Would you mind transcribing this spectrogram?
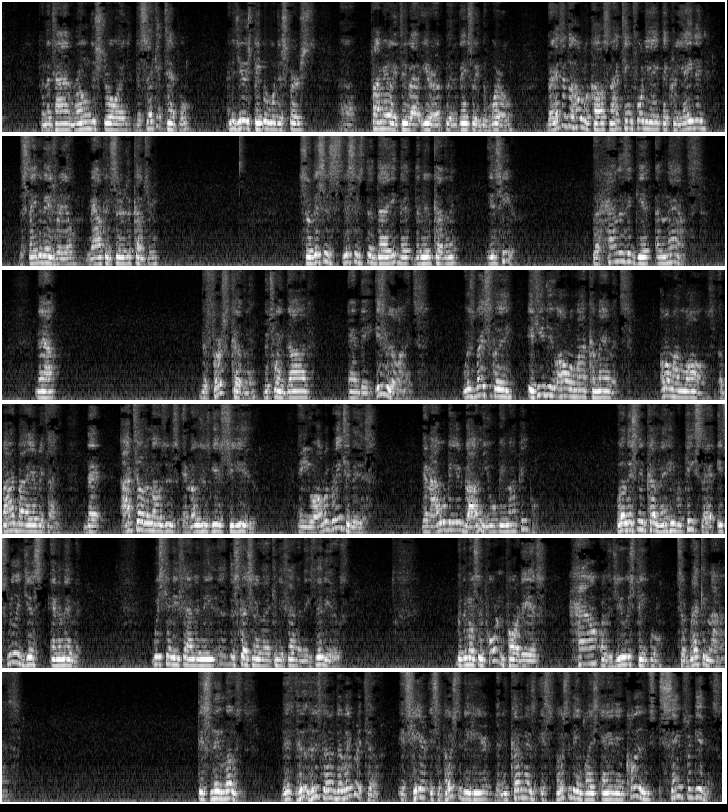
from the time Rome destroyed the Second Temple, and the Jewish people were dispersed uh, primarily throughout Europe, but eventually the world. But after the Holocaust, 1948, they created the state of Israel, now considered a country. So this is this is the day that the new covenant is here. But how does it get announced? Now, the first covenant between God and the Israelites was basically if you do all of my commandments, all of my laws, abide by everything that I tell to Moses and Moses gives to you, and you all agree to this, then I will be your God and you will be my people. Well, in this new covenant, he repeats that. It's really just an amendment which can be found in the uh, discussion of that can be found in these videos. But the most important part is how are the Jewish people to recognize this new Moses? This, who, who's going to deliver it to them? It's here. It's supposed to be here. The new covenant is, is supposed to be in place, and it includes sin forgiveness.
